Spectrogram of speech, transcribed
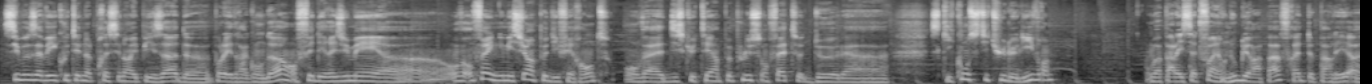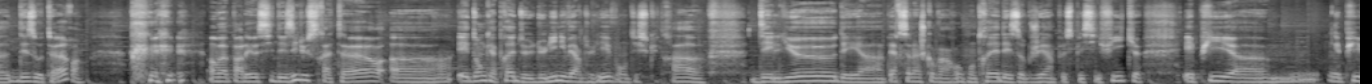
si vous avez écouté notre précédent épisode euh, pour les Dragons d'Or, on fait des résumés, euh, on fait une émission un peu différente. On va discuter un peu plus en fait de ce qui constitue le livre. On va parler cette fois, et on n'oubliera pas, Fred, de parler euh, des auteurs. on va parler aussi des illustrateurs, euh, et donc après de, l'univers du livre, on discutera euh, des lieux, des personnages qu'on va rencontrer, des objets un peu spécifiques. Et puis,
